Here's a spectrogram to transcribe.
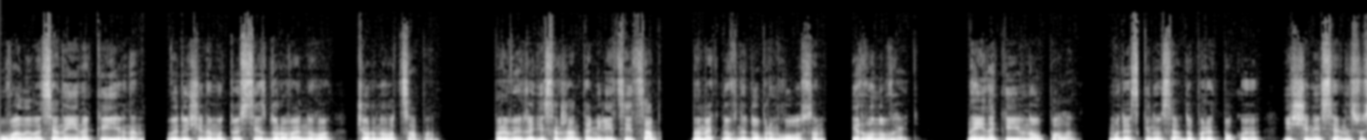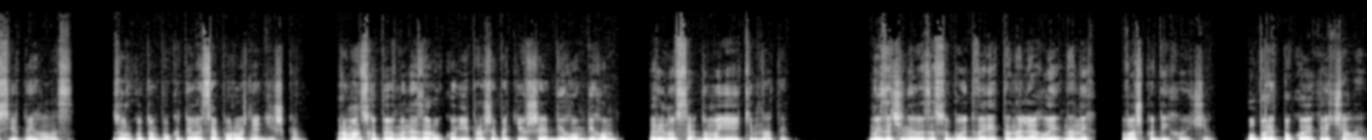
увалилася Наїна Київна, ведучи на мотузці здоровенного чорного цапа. При вигляді сержанта міліції цап мемекнув недобрим голосом і рвонув геть. Наїна Київна упала. Модест кинувся до передпокою і щинився несусвітний галас. З гуркотом покотилася порожня діжка. Роман схопив мене за руку і, прошепотівши бігом бігом, ринувся до моєї кімнати. Ми зачинили за собою двері та налягли на них, важко дихаючи. У передпокої кричали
